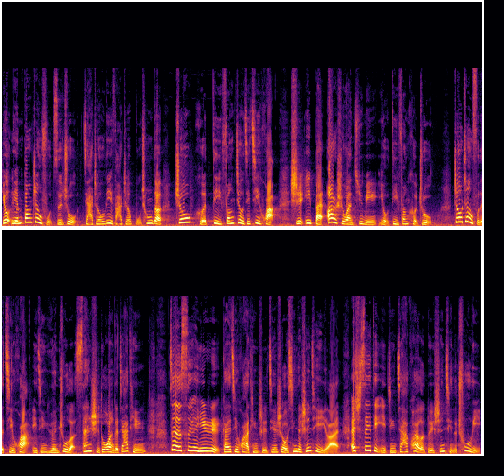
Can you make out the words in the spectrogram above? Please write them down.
由联邦政府资助、加州立法者补充的州和地方救济计划，使一百二十万居民有地方可住。州政府的计划已经援助了三十多万个家庭。自四月一日该计划停止接受新的申请以来，HCD 已经加快了对申请的处理。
